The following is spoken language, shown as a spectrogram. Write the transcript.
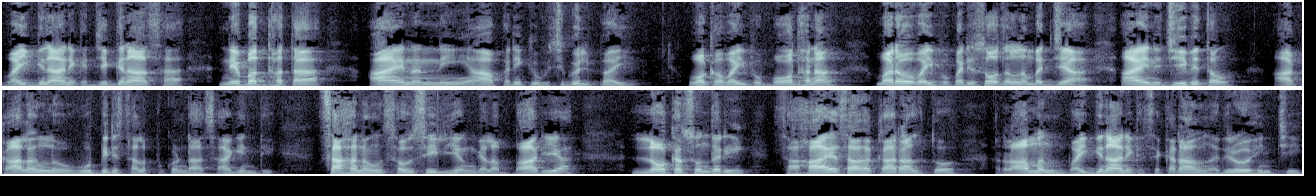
వైజ్ఞానిక జిజ్ఞాస నిబద్ధత ఆయనన్ని ఆ పనికి ఉసిగొలిపాయి. ఒకవైపు బోధన మరోవైపు పరిశోధనల మధ్య ఆయన జీవితం ఆ కాలంలో ఊపిరి తలపకుండా సాగింది. సహనం సౌశీల్యం గల భార్య లోకసుందరి సహాయ సహకారాలతో రామన్ వైజ్ఞానిక శిఖరాలను అధిరోహించి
